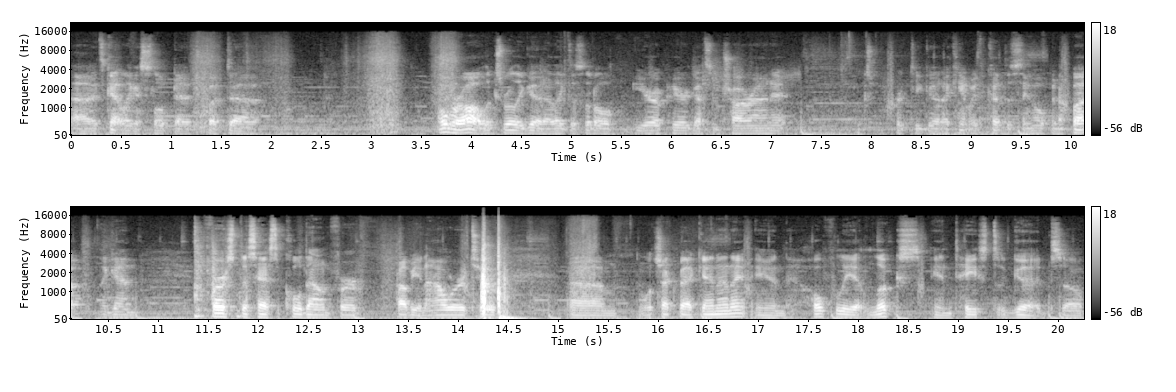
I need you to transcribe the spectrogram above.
Uh, it's got like a sloped edge, but overall looks really good. I like this little ear up here. Got some char on it. Looks pretty good. I can't wait to cut this thing open. But again, first this has to cool down for probably an hour or two. Um, we'll check back in on it and hopefully it looks and tastes good. So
